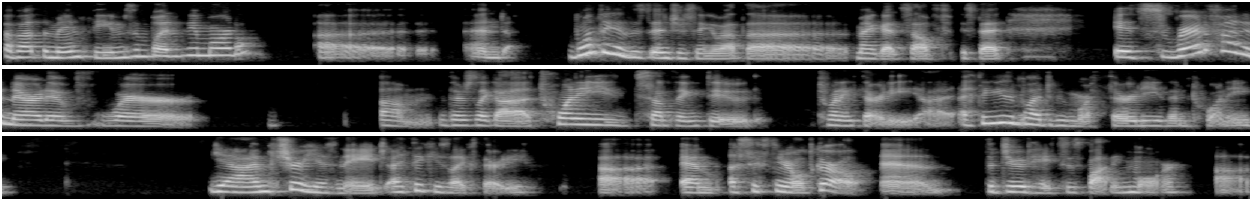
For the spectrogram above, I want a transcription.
about the main themes in Blade of the Immortal. Uh, and one thing that's interesting about the manga itself is that it's rare to find a narrative where um, there's like a 20 something dude 20, 30. I, I think he's implied to be more 30 than 20. Yeah, I'm sure he has an age. I think he's like 30. Uh, and a 16 year old girl. And the dude hates his body more. Uh,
